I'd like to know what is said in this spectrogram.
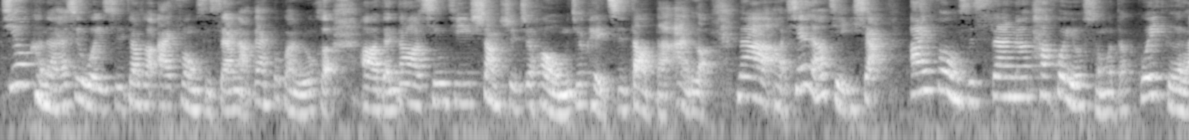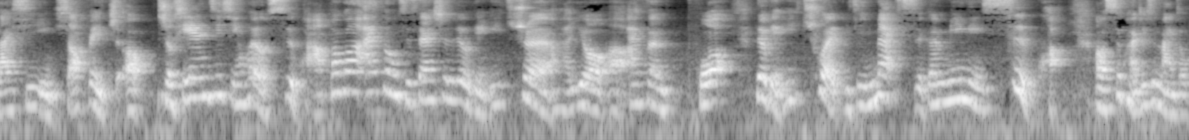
极有可能还是维持叫做 iPhone 十三啊。但不管如何啊，等到新机上市之后，我们就可以知道答案了。那啊，先了解一下。iPhone 十三呢，它会有什么的规格来吸引消费者哦？首先机型会有四款啊，包括 iPhone 十三是六点一寸，还有呃 iPhone Pro。六点一寸以及 Max 跟 Mini 四款哦，四款就是满足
